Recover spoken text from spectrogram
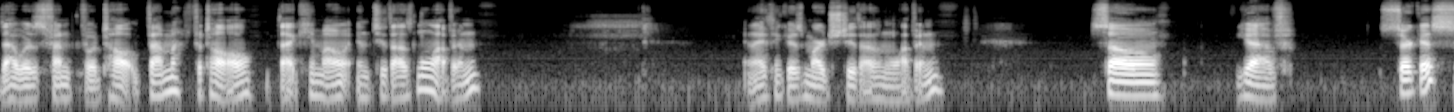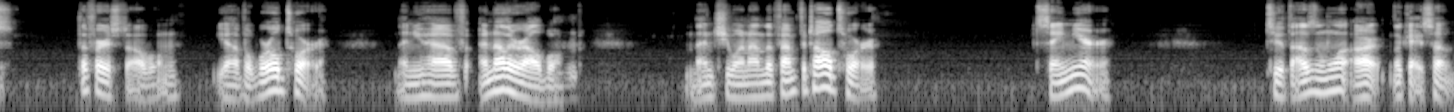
That was Femme Fatale, Femme Fatale that came out in 2011. And I think it was March 2011. So you have Circus, the first album. You have a world tour. Then you have another album. Then she went on the Femme Fatale tour. Same year. 2001. Uh, okay, so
